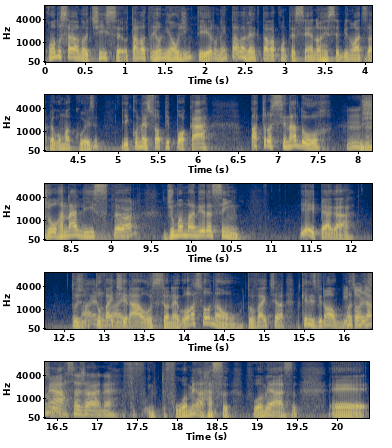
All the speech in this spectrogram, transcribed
Quando saiu a notícia, eu tava em reunião o dia inteiro, nem tava vendo o que estava acontecendo, eu recebi no WhatsApp alguma coisa e começou a pipocar patrocinador, jornalista, Claro. de uma maneira assim. E aí, PH? Tu, Vai tu vai, vai? tirar o seu negócio ou não? Tu vai tirar. Porque eles viram algumas então de pessoas. ameaça já, né? Fu- Foi ameaça, foi ameaça. É,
